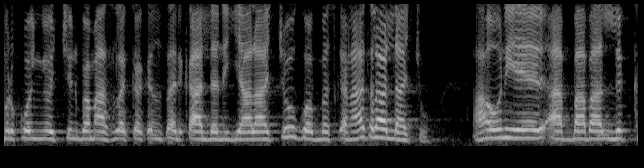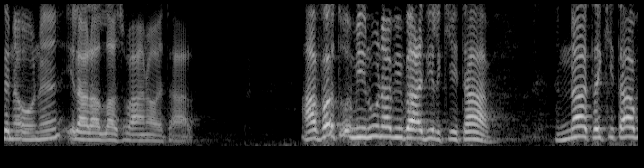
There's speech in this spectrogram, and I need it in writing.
ምርኮኞችን በማስለቀቅ እንጸድቃለን እያላችሁ ጎንበስ ቀና ትላላችሁ። አሁን ይሄ አባባል ልክ ነውን? ይላል አላ ስብን ወተላ አፈቱእሚኑነ ቢባዕድ ልኪታብ እና ተኪታቡ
